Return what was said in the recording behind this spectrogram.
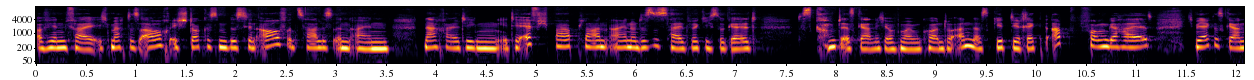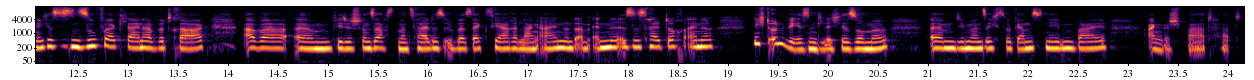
Auf jeden Fall. Ich mache das auch. Ich stocke es ein bisschen auf und zahle es in einen nachhaltigen ETF-Sparplan ein. Und das ist halt wirklich so Geld, das kommt erst gar nicht auf meinem Konto an. Das geht direkt ab vom Gehalt. Ich merke es gar nicht. Es ist ein super kleiner Betrag. Aber ähm, wie du schon sagst, man zahlt es über sechs Jahre lang ein und am Ende ist es halt doch eine nicht unwesentliche Summe, ähm, die man sich so ganz nebenbei angespart hat.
